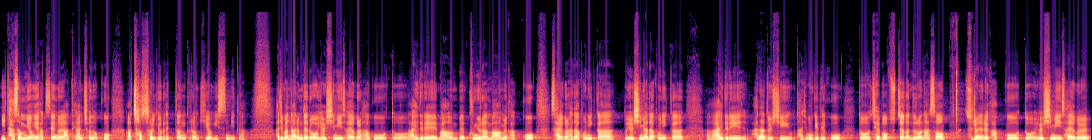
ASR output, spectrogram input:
이 다섯 명의 학생을 앞에 앉혀놓고 아, 첫 설교를 했던 그런 기억이 있습니다. 하지만 나름대로 열심히 사역을 하고 또 아이들의 마음, 궁휼한 마음을 갖고 사역을 하다 보니까 또 열심히 하다 보니까 아, 아이들이 하나 둘씩 다시 오게 되고 또 제법 숫자가 늘어나서 수련회를 갖고 또 열심히 사역을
